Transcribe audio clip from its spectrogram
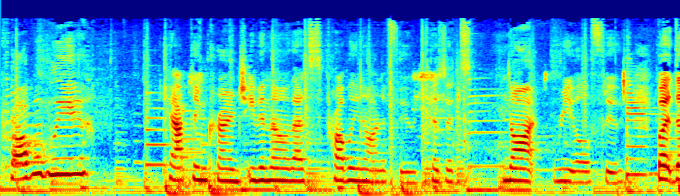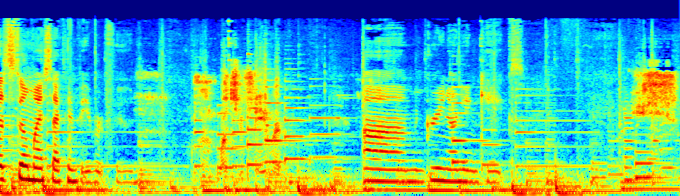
probably Captain Crunch, even though that's probably not a food because it's not real food. But that's still my second favorite food. Hmm, What's your favorite? Um, green onion cakes.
